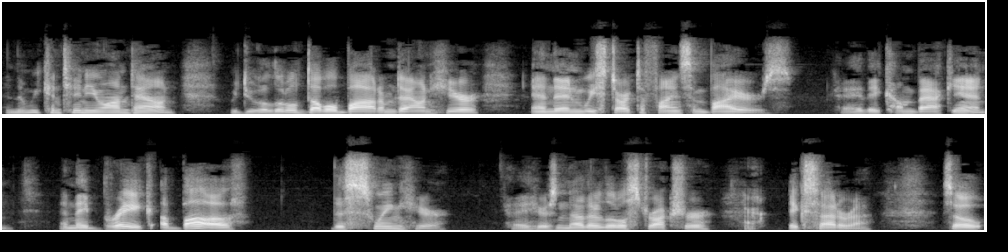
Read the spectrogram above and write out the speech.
and then we continue on down. We do a little double bottom down here, and then we start to find some buyers. Okay, they come back in and they break above this swing here. Okay, here's another little structure etc. So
